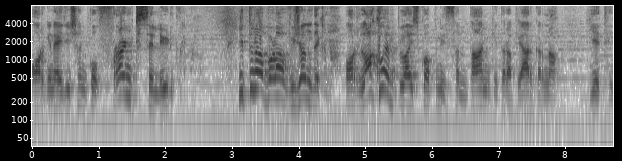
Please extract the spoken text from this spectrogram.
ऑर्गेनाइजेशन को फ्रंट से लीड करना, इतना बड़ा विजन देखना और लाखों एम्प्लॉयज़ को अपनी संतान की तरह प्यार करना, ये थे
